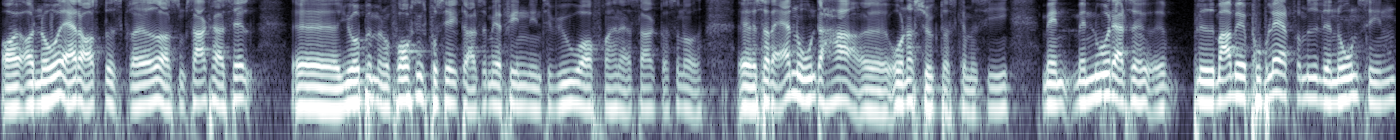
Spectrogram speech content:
og, og noget er der også blevet skrevet, og som sagt har jeg selv øh, hjulpet med nogle forskningsprojekter, altså med at finde interviewoffre, han har sagt, og sådan noget. Øh, så der er nogen, der har øh, undersøgt os, kan man sige. Men, men nu er det altså øh, blevet meget mere populært formidlet end nogensinde.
